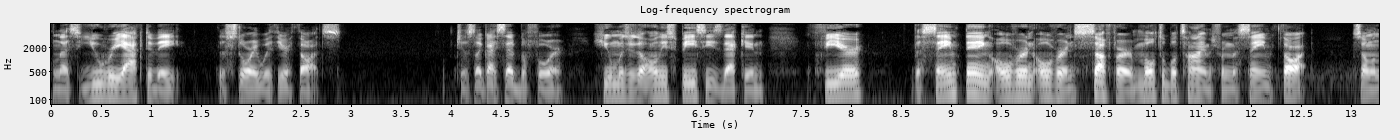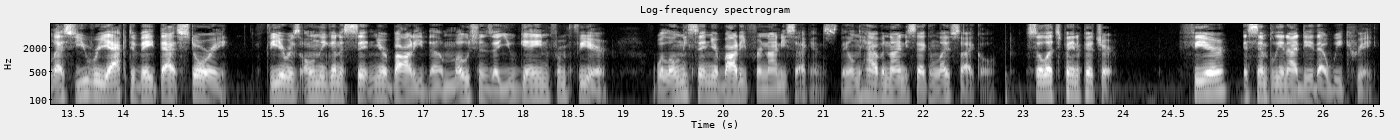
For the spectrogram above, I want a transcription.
unless you reactivate the story with your thoughts. Just like I said before, humans are the only species that can fear the same thing over and over and suffer multiple times from the same thought. So, unless you reactivate that story, fear is only going to sit in your body. The emotions that you gain from fear will only sit in your body for 90 seconds. They only have a 90 second life cycle. So let's paint a picture. Fear is simply an idea that we create.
